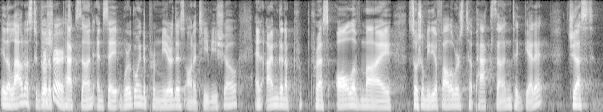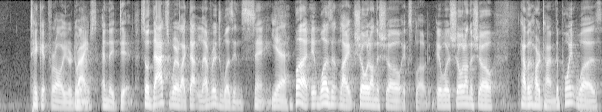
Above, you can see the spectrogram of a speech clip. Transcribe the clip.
It allowed us to go For to sure. PacSun and say, we're going to premiere this on a TV show, and I'm going to pr- press all of my social media followers to PacSun to get it. Just take it for all your doors. Right. And they did. So that's where like that leverage was insane. Yeah. But it wasn't like show it on the show, explode. It was show it on the show, have a hard time. The point was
